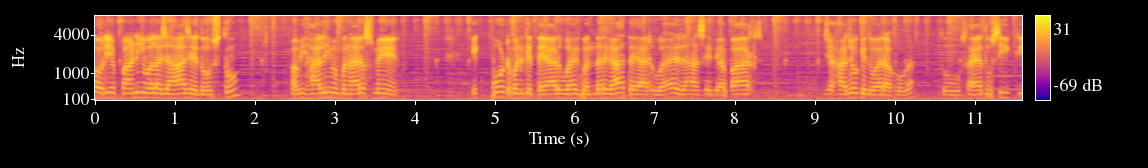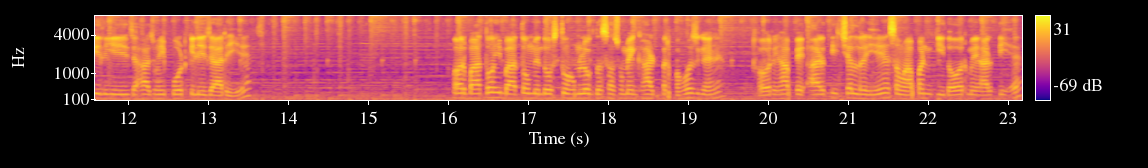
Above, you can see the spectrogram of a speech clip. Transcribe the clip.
और ये पानी वाला जहाज़ है दोस्तों। अभी हाल ही में बनारस में एक पोर्ट बन के तैयार हुआ है, एक बंदरगाह तैयार हुआ है, जहाँ से व्यापार जहाज़ों के द्वारा होगा। तो शायद उसी के लिए जहाज़ वहीं पोर्ट के लिए जा रही है। और बातों ही बातों में दोस्तों, हम लोग दशाश्वमेध घाट पर पहुँच गए हैं और यहाँ पे आरती चल रही है, समापन की दौर में आरती है।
